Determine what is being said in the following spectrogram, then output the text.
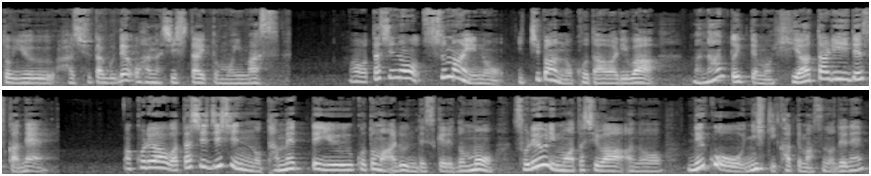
というハッシュタグでお話ししたいと思います。まあ、私の住まいの一番のこだわりは、まあ、なんといっても日当たりですかね。まあ、これは私自身のためっていうこともあるんですけれども、それよりも私は、あの、猫を2匹飼ってますのでね、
